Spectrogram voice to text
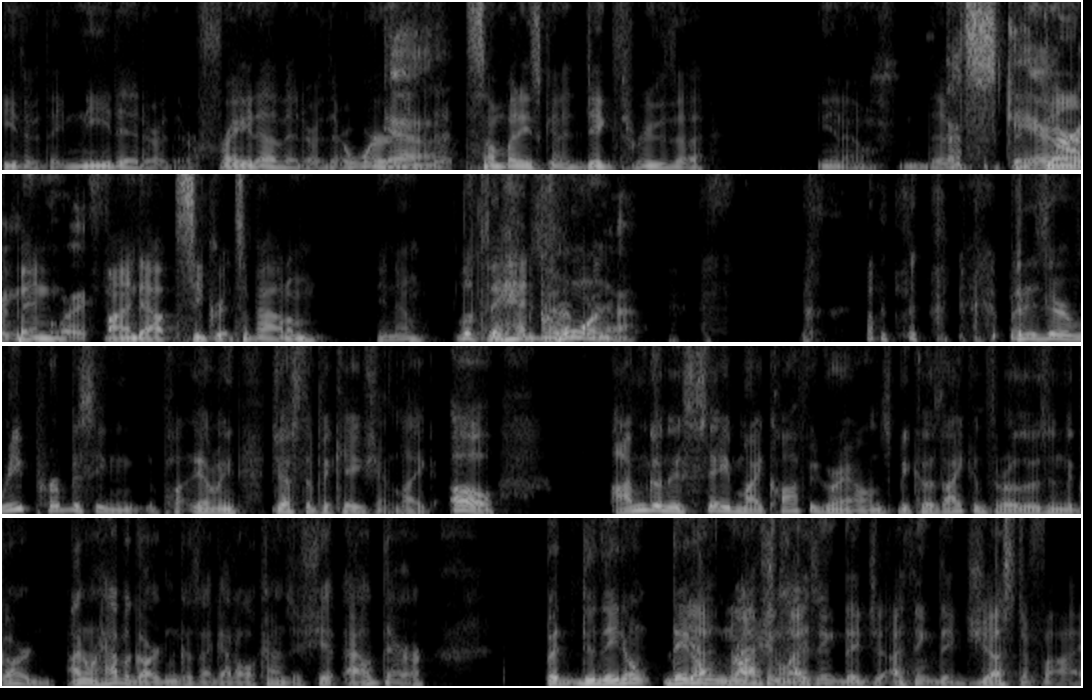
Either they need it or they're afraid of it or they're worried Yeah. that somebody's going to dig through the you know the, That's the scary. dump and boy. find out secrets about them. You know, look, they had corn. Yeah. But is there a repurposing? I mean, justification like, oh, I'm going to save my coffee grounds because I can throw those in the garden. I don't have a garden because I got all kinds of shit out there. But do they don't? They Yeah, don't no, I think, I think they ju- I think they justify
